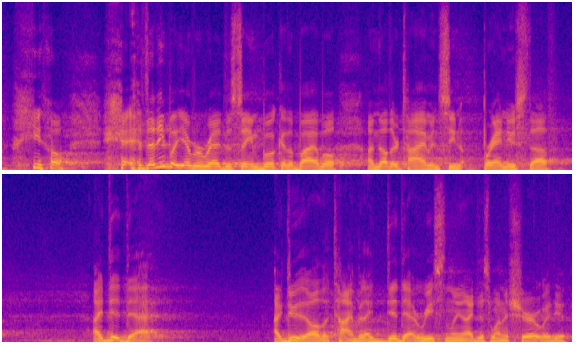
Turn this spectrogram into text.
you know, has anybody ever read the same book of the Bible another time and seen brand new stuff? I did that. I do it all the time, but I did that recently, and I just want to share it with you.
